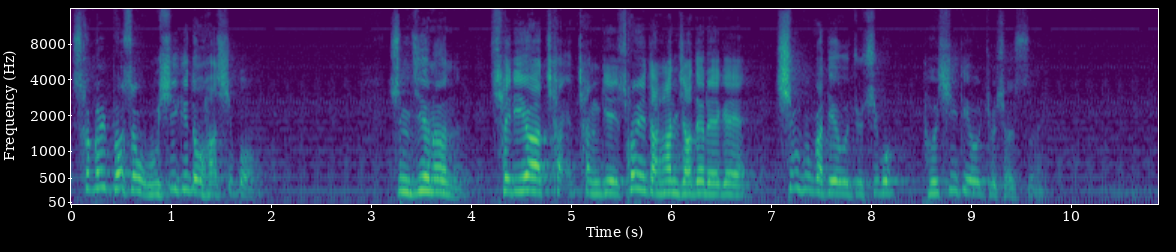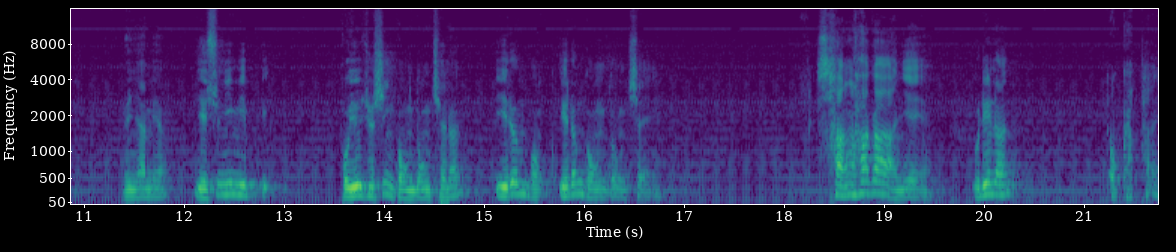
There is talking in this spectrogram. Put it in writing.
서글퍼서 우시기도 하시고 심지어는 세리와 창기 소외당한 자들에게 친구가 되어 주시고 벗이 되어 주셨어요. 왜냐하면 예수님이 보여주신 공동체는 이런 공- 이런 공동체 상하가 아니에요. 우리는 똑같아요.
